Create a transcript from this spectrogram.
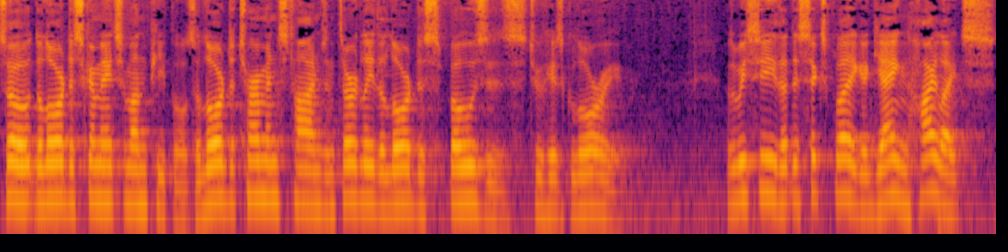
So the Lord discriminates among peoples. The Lord determines times. And thirdly, the Lord disposes to his glory. As we see that the sixth plague again highlights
